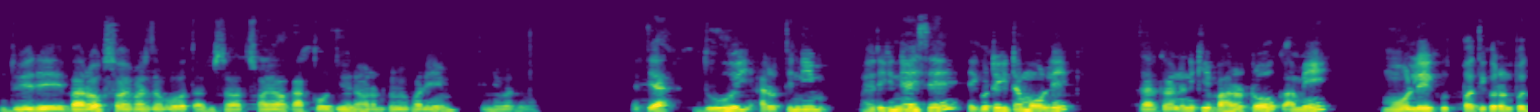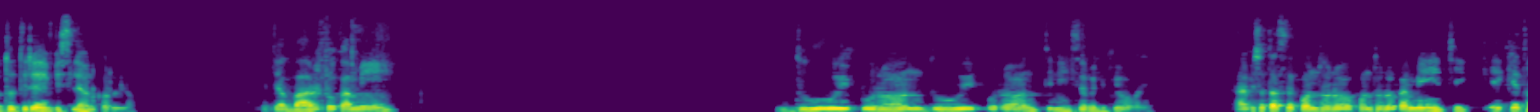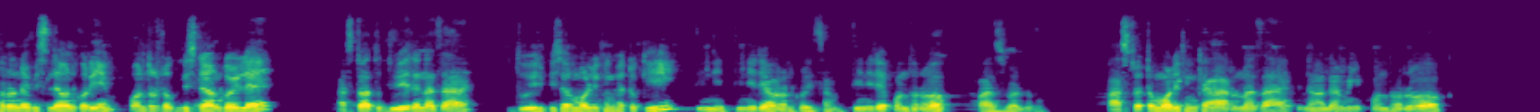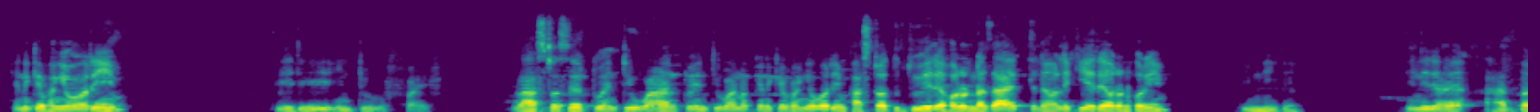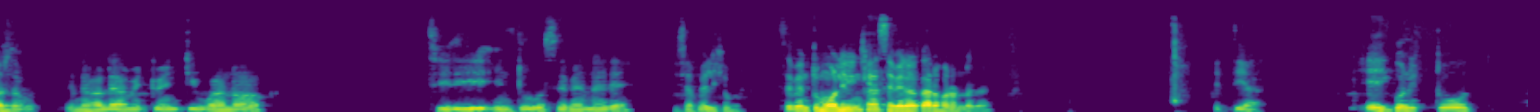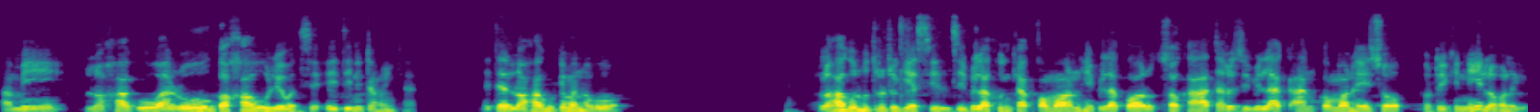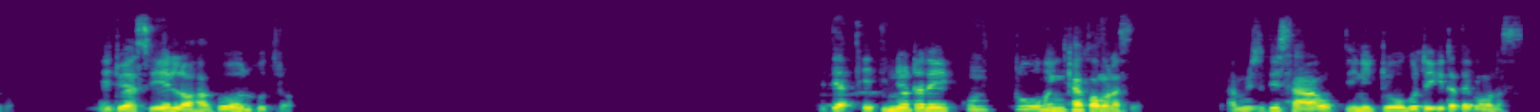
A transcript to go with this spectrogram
দুইৰে বাৰক ছয়বাৰ যাব তাৰপিছত ছয়ক আকৌ দুইৰে হৰণ কৰিব পাৰিম তিনিবাৰ যাব। এতিয়া দুই আৰু তিনি হেৰিখিনি আহিছে এই গোটেইকেইটা মৌলিক যাৰ কাৰণে নেকি বাৰটোক আমি মৌলিক উৎপাদীকৰণ পদ্ধতিৰে বিশ্লেষণ কৰিলোঁ। এতিয়া বাৰটোক আমি দুই পূৰণ দুই পূৰণ তিনি হিচাপে লিখিব পাৰিম তাৰপিছত আছে পোন্ধৰ পোন্ধৰক আমি ঠিক একে ধৰণে বিশ্লেষণ কৰিম। পোন্ধৰটোক বিশ্লেষণ কৰিলে ফাৰ্ষ্টত দুইৰে নাযায়। দুইৰ পিছৰ মৌলিক সংখ্যাটো কি? তিনি। তিনিৰে হৰণ কৰি চাম। তিনিৰে পোন্ধৰক পাঁচবাৰ যাব। পাঁচটো এটা মৌলিক সংখ্যা আৰু নাযায়। তেনেহ'লে আমি পোন্ধৰক কেনেকে ভাঙিব পাৰিম? Three into five. লাষ্ট আছে টুৱেণ্টি ওৱান টুৱেণ্টি ওৱানক কেনেকৈ ভাঙিব পাৰিম? ফাৰ্ষ্টত দুইৰে হৰণ নাযায় তেনেহ'লে কিহেৰে হৰণ কৰিম? তিনিৰে তিনিৰে সাতবাৰ যাব। তেনেহ'লে আমি টুৱেণ্টি ওৱানক থ্ৰী ইণ্টু ছেভেনেৰে হিচাপে লিখিব। ছেভেনটো মৌলিক সংখ্যা ছেভেনৰ কাৰো হৰণ নাযায়। এতিয়া এই গণিতটোত আমি লসাগু আৰু গসাও উলিয়াব দিছে এই তিনিটা সংখ্যাত এতিয়া লসাগু কিমান হ'ব? লসাগুৰ সূত্ৰটো কি আছিল? যিবিলাক সংখ্যা কমন সেইবিলাকৰ উচ্চ ঘাত আৰু যিবিলাক আনকমন সেই চব গোটেইখিনি ল'ব লাগিব। এইটোৱে আছিল লসাগুৰ সূত্ৰ। এতিয়া এই তিনিওটাৰে কোনটো সংখ্যা কমন আছে? আমি যদি চাওঁ তিনিটো গোটেইকেইটাতে কমন আছে।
